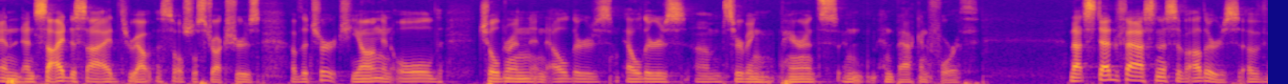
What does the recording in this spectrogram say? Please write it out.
and, and side to side throughout the social structures of the church, young and old, children and elders, elders um, serving parents, and, and back and forth. That steadfastness of others, of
